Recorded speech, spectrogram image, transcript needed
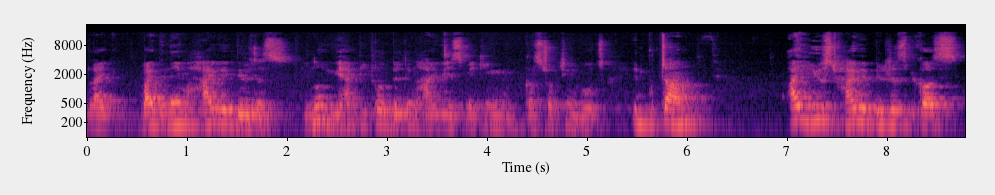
like by the name highway builders. You know, you have people building highways, making constructing roads. In Bhutan, I used highway builders because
